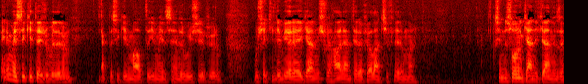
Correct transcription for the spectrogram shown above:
Benim mesleki tecrübelerim yaklaşık 26-27 senedir bu işi yapıyorum. Bu şekilde bir araya gelmiş ve halen terapi alan çiftlerim var. Şimdi sorun kendi kendinize.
